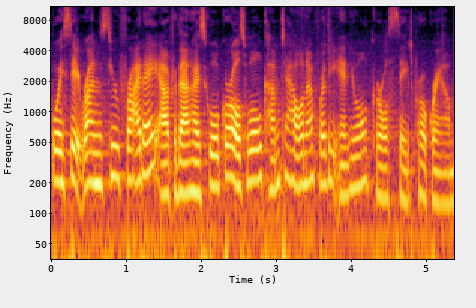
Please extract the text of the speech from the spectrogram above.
Boys State runs through Friday. After that, high school girls will come to Helena for the annual Girls State program.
